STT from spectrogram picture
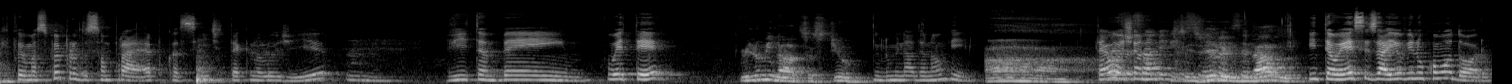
que foi uma super produção para a época, assim, de tecnologia. Vi também o ET, O Iluminado, você assistiu? Iluminado eu não vi. Ah! Até Mas hoje eu não vi. Vocês Cinema viram Iluminado? Então, esses aí eu vi no Comodoro.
